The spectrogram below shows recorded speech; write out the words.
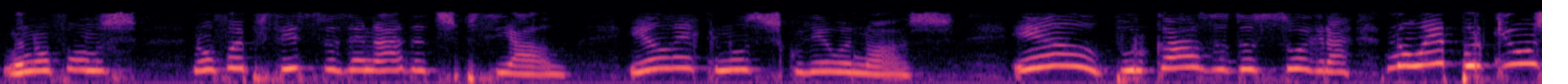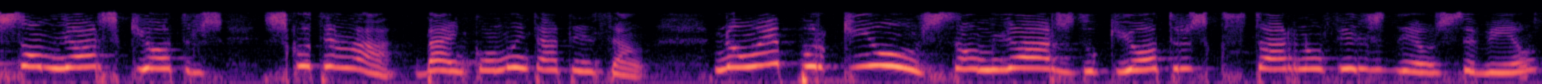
Mas não fomos, não foi preciso fazer nada de especial. Ele é que nos escolheu a nós. Ele, por causa da sua graça. Não é porque uns são melhores que outros. Escutem lá, bem, com muita atenção. Não é porque uns são melhores do que outros que se tornam filhos de Deus, sabiam?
